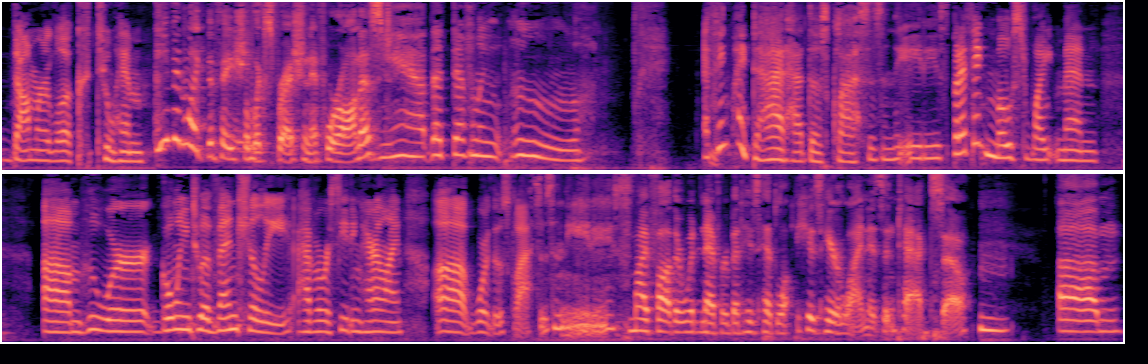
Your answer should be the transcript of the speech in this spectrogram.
Dahmer look to him. Even like the facial expression, if we're honest. Yeah, that definitely. Ooh. I think my dad had those glasses in the 80s, but I think most white men um, who were going to eventually have a receding hairline uh, wore those glasses in the 80s. My father would never, but his head his hairline is intact. So, um,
